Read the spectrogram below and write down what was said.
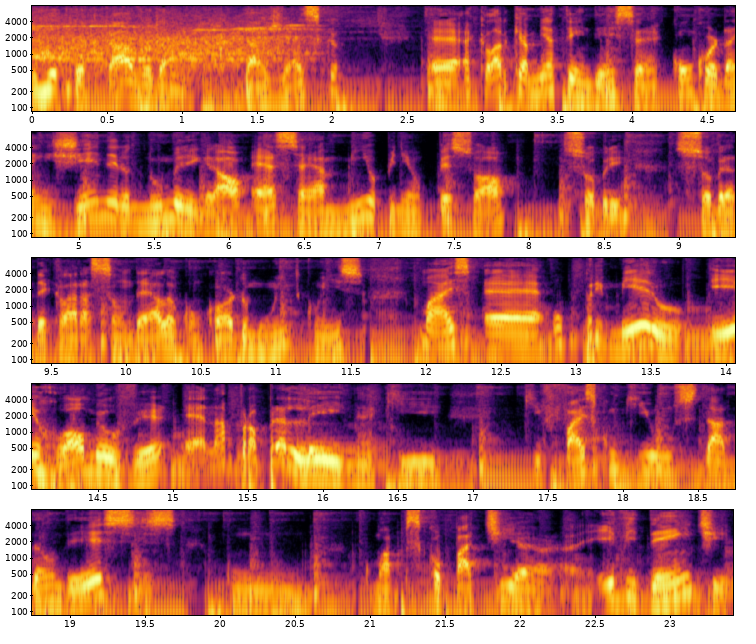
irretocável da, da Jéssica. É, é, claro que a minha tendência é concordar em gênero, número e grau. Essa é a minha opinião pessoal sobre, sobre a declaração dela. Eu concordo muito com isso. Mas é, o primeiro erro, ao meu ver, é na própria lei, né? Que, que faz com que um cidadão desses, com uma psicopatia evidente,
